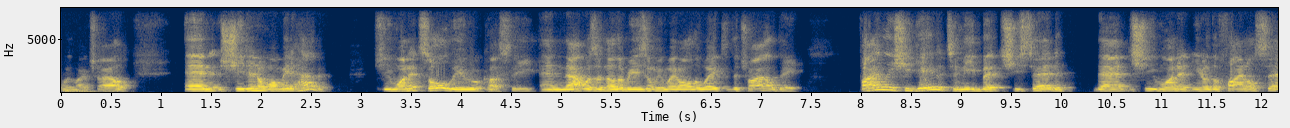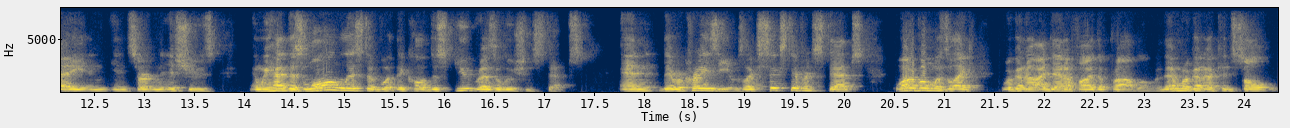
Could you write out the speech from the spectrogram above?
with my child. And she didn't want me to have it. She wanted sole legal custody. And that was another reason we went all the way to the trial date. Finally, she gave it to me, but she said that she wanted, you know, the final say in, in certain issues. And we had this long list of what they call dispute resolution steps. And they were crazy. It was like six different steps. One of them was like, we're gonna identify the problem, and then we're gonna consult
